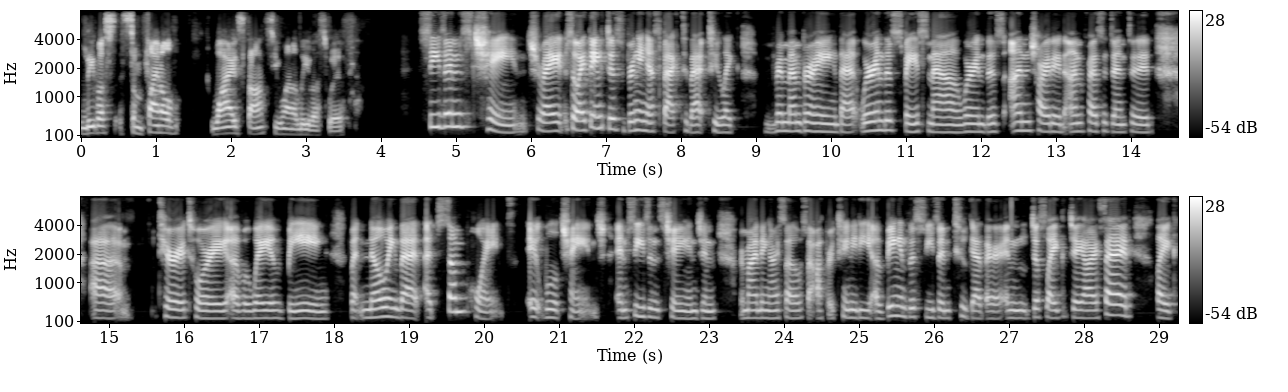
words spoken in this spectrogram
leave us some final wise thoughts you want to leave us with? Seasons change, right? So I think just bringing us back to that too, like remembering that we're in this space now, we're in this uncharted, unprecedented um, territory of a way of being, but knowing that at some point, it will change and seasons change and reminding ourselves the opportunity of being in this season together and just like jr said like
